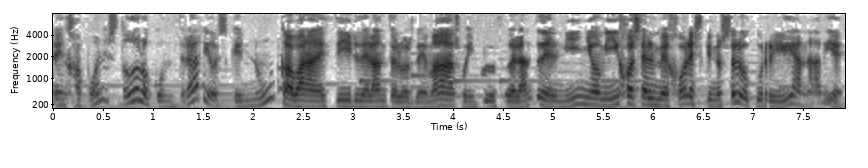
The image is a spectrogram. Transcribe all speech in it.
en, Japón es todo lo contrario, es que nunca van a decir delante de los demás o incluso delante del niño, mi hijo es el mejor, es que no se le ocurriría a nadie.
